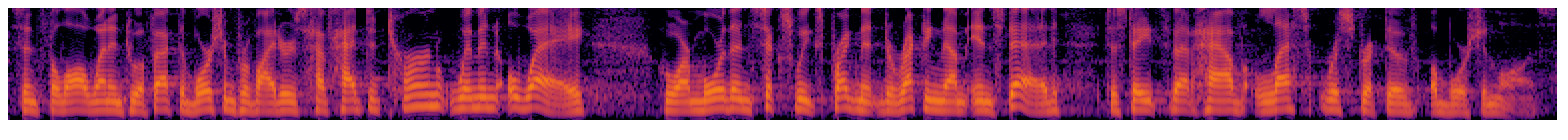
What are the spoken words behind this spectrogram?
Since the law went into effect, abortion providers have had to turn women away who are more than six weeks pregnant, directing them instead to states that have less restrictive abortion laws.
